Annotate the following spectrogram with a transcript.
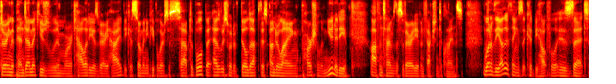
during the pandemic, usually mortality is very high because so many people are susceptible. But as we sort of build up this underlying partial immunity, oftentimes the severity of infection declines. One of the other things that could be helpful is that,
